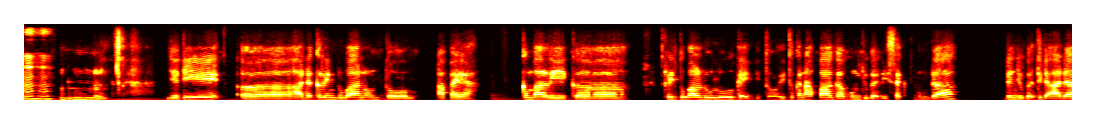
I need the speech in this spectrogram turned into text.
Mm -hmm. Mm -hmm. Jadi uh, ada kerinduan untuk apa ya, kembali ke ritual dulu kayak gitu. Itu kenapa gabung juga di sekte muda dan juga tidak ada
